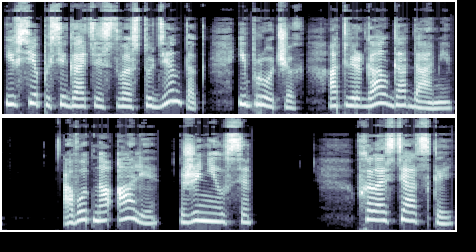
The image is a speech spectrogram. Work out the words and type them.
и все посягательства студенток и прочих отвергал годами. А вот на Але женился. В холостяцкой,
